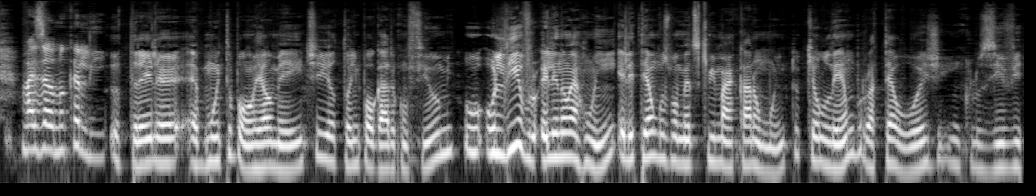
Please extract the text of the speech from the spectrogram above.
Mas eu nunca li. O trailer é muito bom, realmente. Eu tô empolgado com o filme. O, o livro, ele não é ruim. Ele tem alguns momentos que me marcaram muito, que eu lembro até hoje. Inclusive,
